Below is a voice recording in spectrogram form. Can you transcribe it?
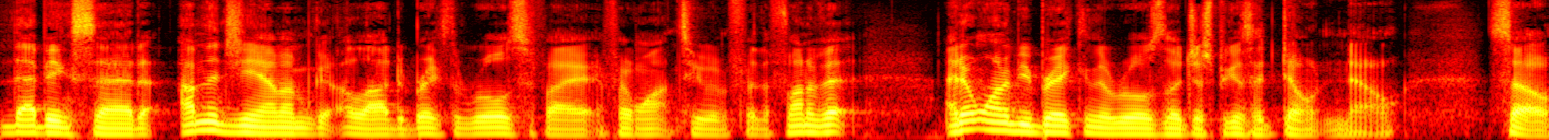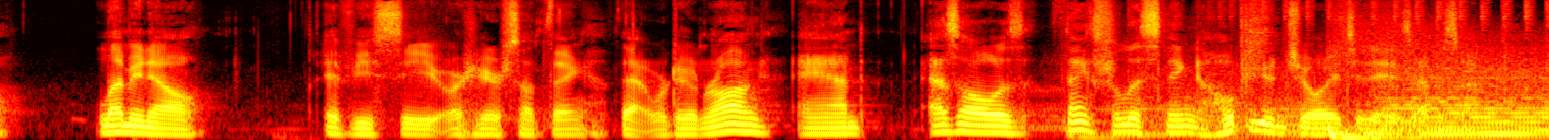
that being said, I'm the GM. I'm allowed to break the rules if I if I want to, and for the fun of it. I don't want to be breaking the rules though, just because I don't know. So let me know if you see or hear something that we're doing wrong. And as always, thanks for listening. Hope you enjoyed today's episode.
